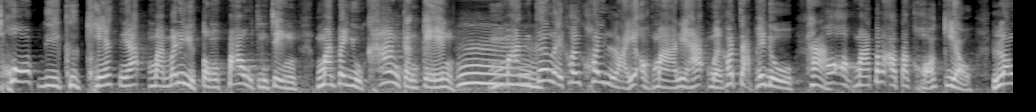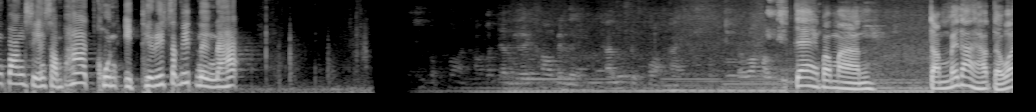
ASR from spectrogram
โชคดีคือเคสเนี้ย มันไม่ได้อยู่ตรงเป้าจริง ๆ มันไปอยู่ข้างกางเกง มันก็เลยค่อยๆไหลออกมาเนี่ยฮะเหมือนเขาจับให้ดูค่ะพอออกมาต้องเอาตะขอเกี่ยว ลองฟังเสียงสัมภาษณ์คุณอิทธิฤทธิ์สักนิดหนึ่งนะฮะแจ้งประมาณจำไม่ได้ครับ แต่ว่า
